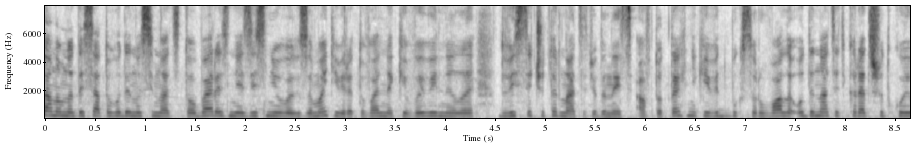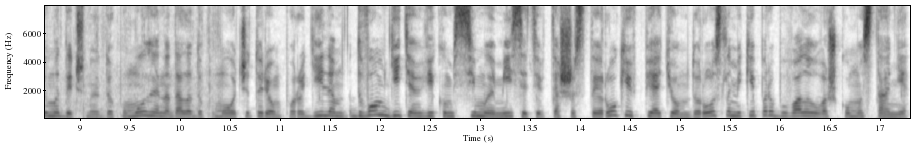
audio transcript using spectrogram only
Станом на 10 годину 17 березня зі снігових заметів рятувальники вивільнили 214 одиниць автотехніки, відбуксирували 11 карет швидкої медичної допомоги, надали допомогу чотирьом породілям, двом дітям віком 7 місяців та 6 років, п'ятьом дорослим, які перебували у важкому стані.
